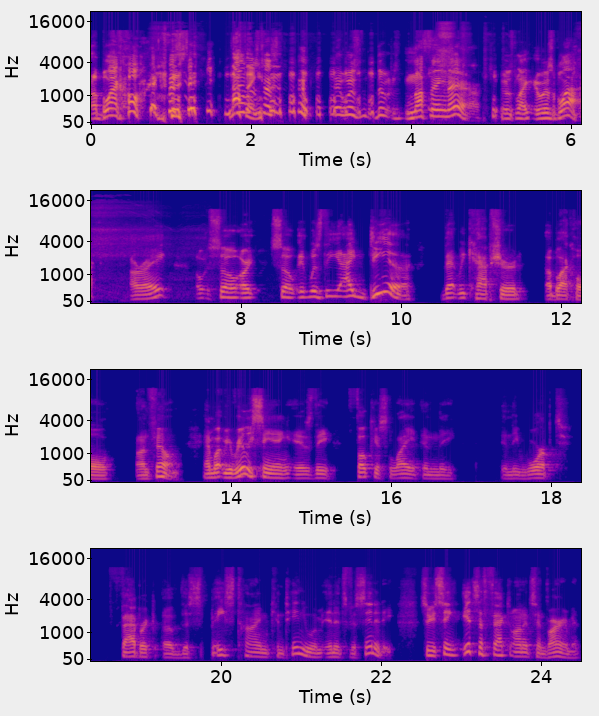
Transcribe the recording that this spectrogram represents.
A black hole. nothing. It was, just, it was there was nothing there. It was like it was black. All right. Oh, so or so it was the idea that we captured a black hole on film. And what we're really seeing is the focused light in the in the warped fabric of the space-time continuum in its vicinity. So you're seeing its effect on its environment,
